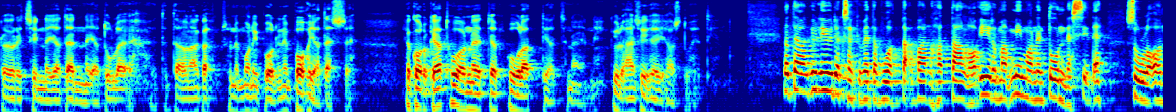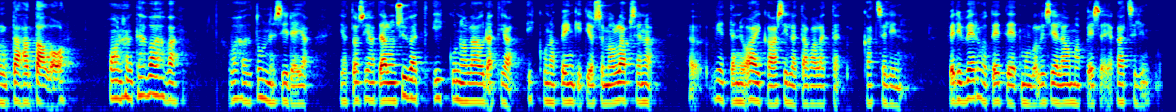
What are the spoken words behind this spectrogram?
röörit sinne ja tänne ja tulee. Että tämä on aika monipuolinen pohja tässä. Ja korkeat huoneet ja puulattiat ja näin, niin kyllähän siihen ihastui heti. No tämä on yli 90 vuotta vanha talo. Irma, millainen tunneside sulla on tähän taloon? Onhan tämä vahva, vahva tunneside ja, ja tosiaan täällä on syvät ikkunalaudat ja ikkunapenkit, joissa mä olen lapsena viettänyt aikaa sillä tavalla, että katselin, vedin verhot eteen, että mulla oli siellä oma pesä ja katselin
